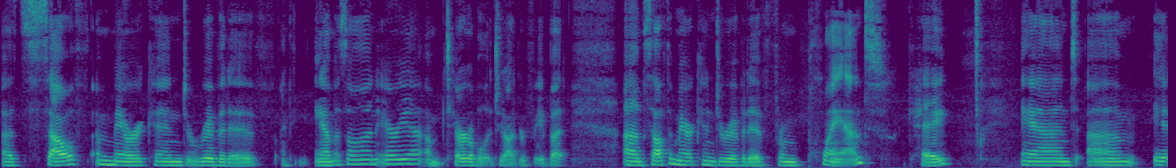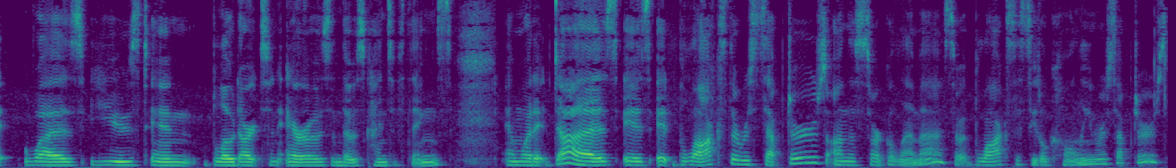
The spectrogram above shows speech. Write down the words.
a South American derivative, I think Amazon area. I'm terrible at geography, but um, South American derivative from plant, okay? And um, it was used in blow darts and arrows and those kinds of things. And what it does is it blocks the receptors on the sarcolemma. So it blocks acetylcholine receptors.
